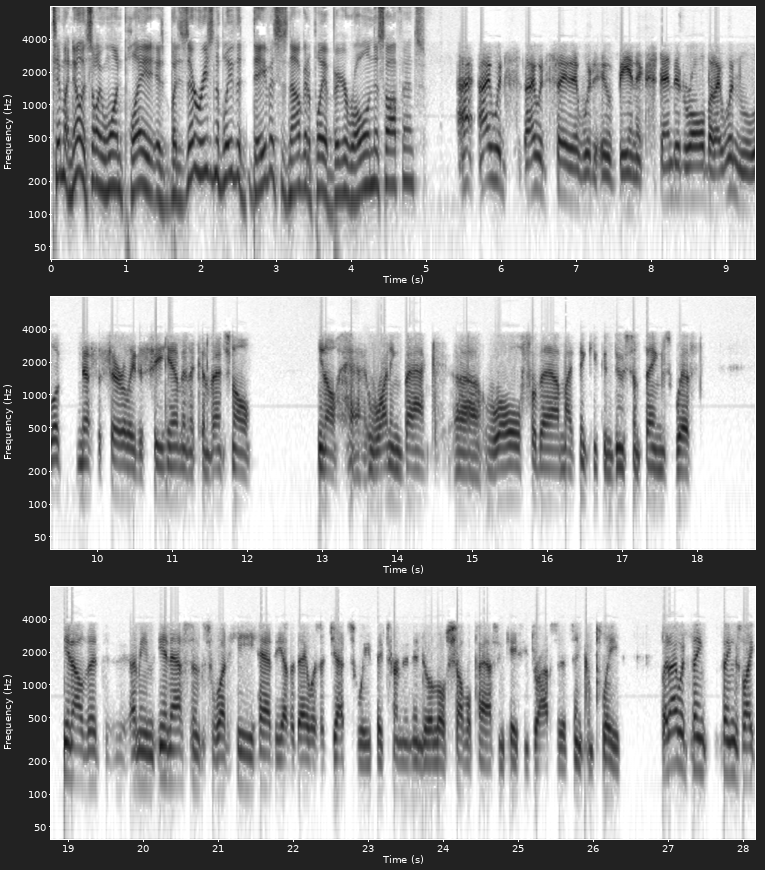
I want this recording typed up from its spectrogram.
Tim, I know it's only one play, but is there reason to believe that Davis is now going to play a bigger role in this offense? I, I would I would say that it would it would be an extended role, but I wouldn't look necessarily to see him in a conventional, you know, running back uh, role for them. I think you can do some things with, you know, that I mean, in essence, what he had the other day was a jet sweep. They turned it into a little shovel pass in case he drops it; it's incomplete. But I would think things like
